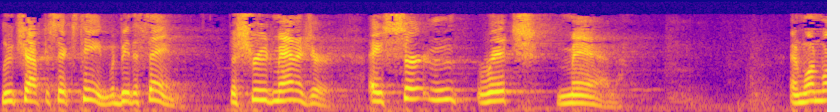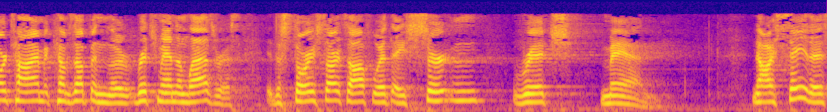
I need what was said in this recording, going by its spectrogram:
Luke chapter 16 would be the same. The shrewd manager, a certain rich man. And one more time, it comes up in the rich man and Lazarus. The story starts off with a certain rich man. Now, I say this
